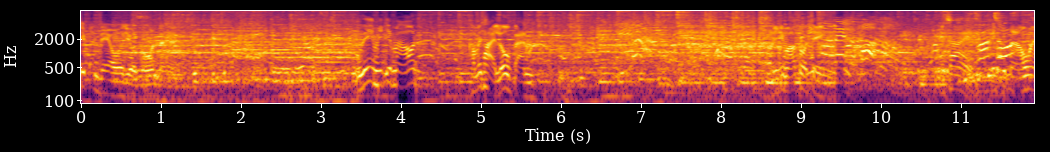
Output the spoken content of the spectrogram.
ชิปอันเดลอยู่โน้นนะฮะมิกกี้เมาส์เขาไปถ่ายรูปกันมิกกี้เมาส์ตัวจริงเล่นหรือเปล่าไม่ใช่มิกกี้เมาส์ไง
